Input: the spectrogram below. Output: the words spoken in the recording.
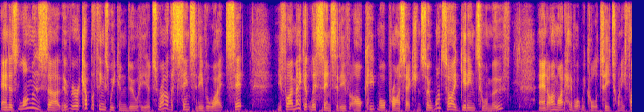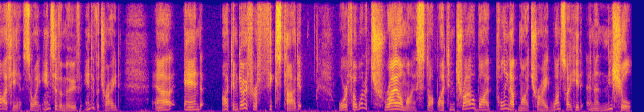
And as long as uh, there are a couple of things we can do here. It's rather sensitive the way it's set if I make it less sensitive I'll keep more price action. So once I get into a move and I might have what we call a t25 here. So I enter the move enter the trade uh, and I can go for a fixed target or if I want to trail my stop I can trail by pulling up my trade. Once I hit an initial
